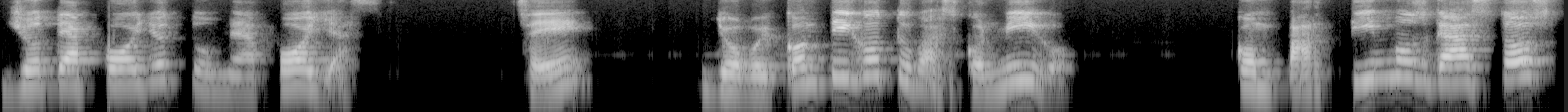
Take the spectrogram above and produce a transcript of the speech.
Yo te apoyo, tú me apoyas. ¿Sí? Yo voy contigo, tú vas conmigo. Compartimos gastos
